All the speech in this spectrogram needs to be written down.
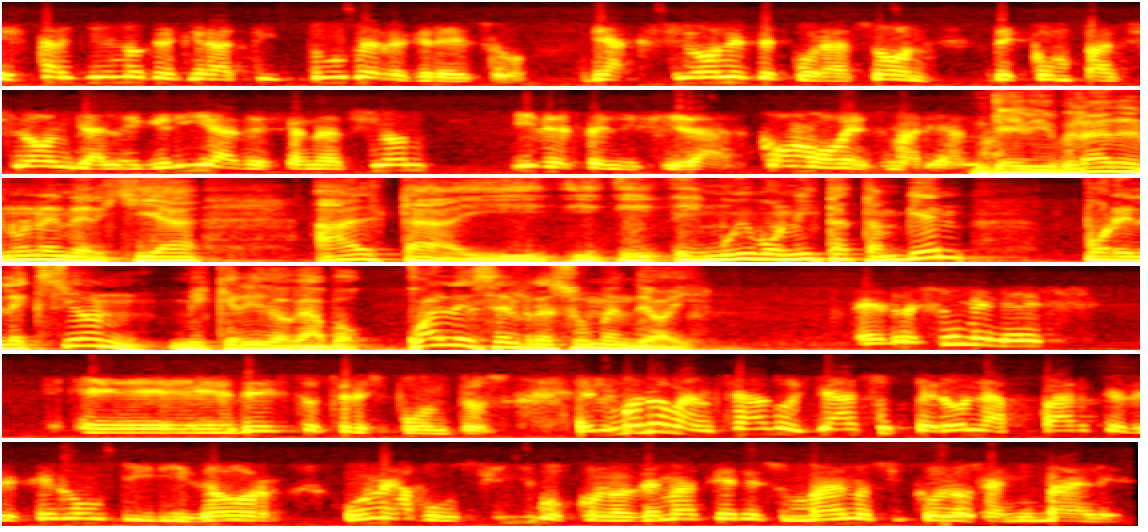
está lleno de gratitud de regreso, de acciones de corazón, de compasión, de alegría, de sanación y de felicidad. ¿Cómo ves, Mariano? De vibrar en una energía alta y, y muy bonita también por elección, mi querido Gabo. ¿Cuál es el resumen de hoy? El resumen es eh, de estos tres puntos. El humano avanzado ya superó la parte de ser un viridor, un abusivo con los demás seres humanos y con los animales.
